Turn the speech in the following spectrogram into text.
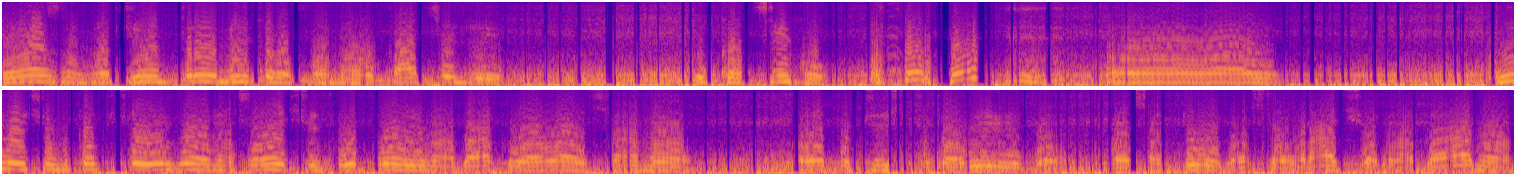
ne znam, znači imam tri mikrofona u kacigi, u kacigu. vidjet ćemo kako će izgleda na sljedećim kupovima, dakle je samo eto čisto da vidite da sam tu, da se vraćam na dano.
